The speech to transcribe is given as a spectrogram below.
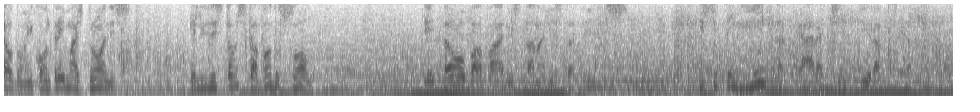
Sheldon, encontrei mais drones. Eles estão escavando o solo. Então o Bavário está na lista deles. Isso tem muita cara de Diravelo.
